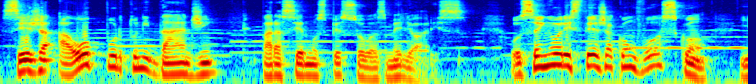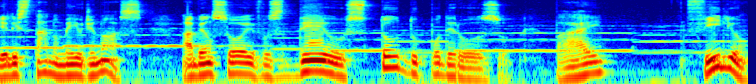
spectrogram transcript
seja a oportunidade para sermos pessoas melhores. O Senhor esteja convosco e Ele está no meio de nós. Abençoe-vos, Deus Todo-Poderoso, Pai, Filho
